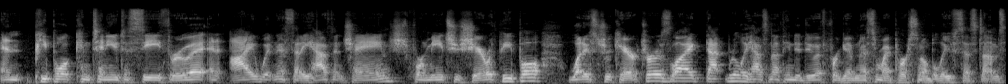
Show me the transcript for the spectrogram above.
and people continue to see through it and I witness that he hasn't changed for me to share with people what his true character is like? That really has nothing to do with forgiveness or my personal belief systems.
